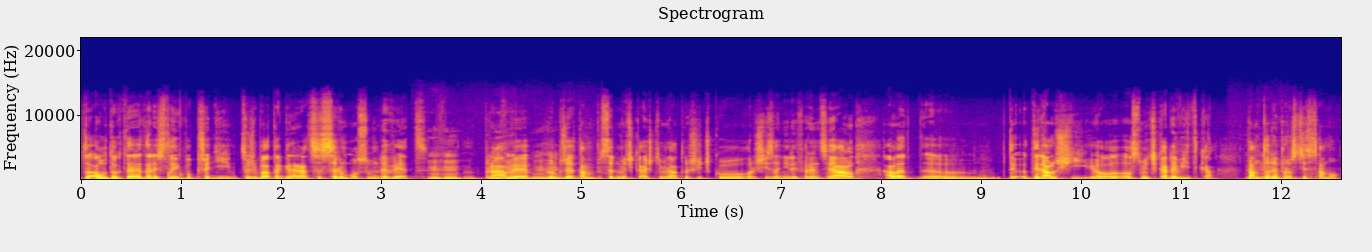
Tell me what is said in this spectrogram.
to auto, které tady stojí v popředí, což byla ta generace 789, Mhm. právě, Mhm, mhm. dobře, tam sedmička ještě měla trošičku horší zadní diferenciál, ale uh, ty, ty další, jo, osmička, devítka, tam Mhm. to jde prostě samo.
